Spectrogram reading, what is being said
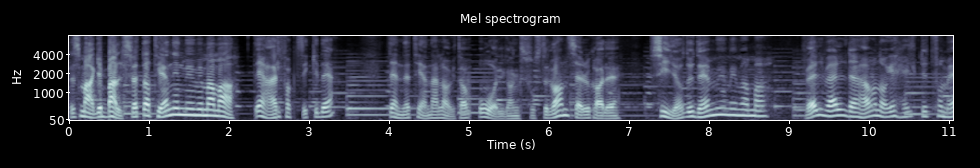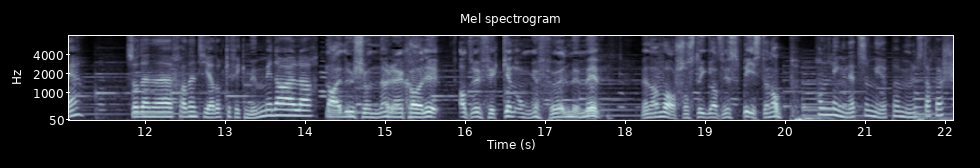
Det smaker ballsvett av teen din, Mummimamma. Det er faktisk ikke det. Denne teen er laget av årgangsfostervann, ser du, Kari. Sier du det, Mummimamma? Vel, vel, det her var noe helt nytt for meg. Så den er fra den tida dere fikk Mummi, da, eller? Nei, du skjønner det, Kari. At vi fikk en unge før Mummi. Men han var så stygg at vi spiste den opp. Han lignet så mye på munnen, stakkars.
